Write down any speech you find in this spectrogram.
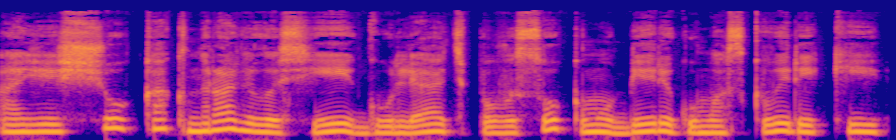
А еще как нравилось ей гулять по высокому берегу Москвы-реки,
